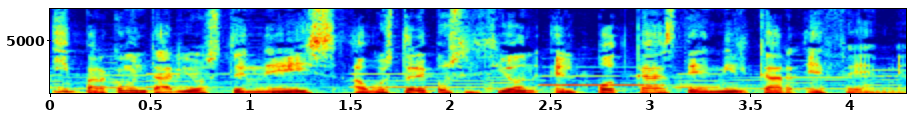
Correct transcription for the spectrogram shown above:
y para comentarios tenéis a vuestra disposición el podcast de Emilcar FM.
